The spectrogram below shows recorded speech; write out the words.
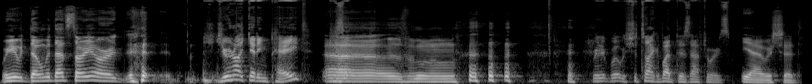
were you done with that story, or You're not getting paid? uh, mm, We, we should talk about this afterwards. yeah, we should.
